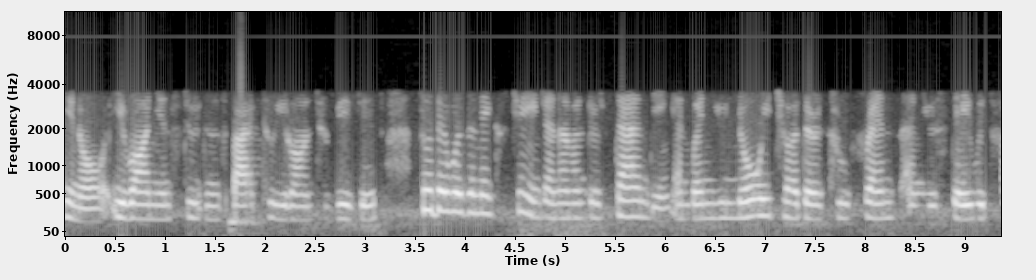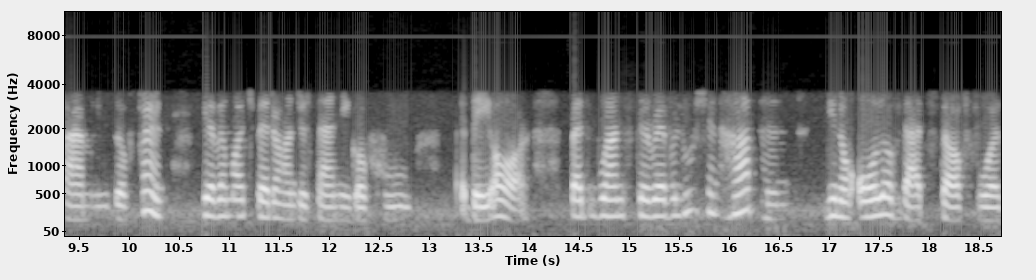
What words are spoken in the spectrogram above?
you know, Iranian students back to Iran to visit. So there was an exchange and an understanding. And when you know each other through friends and you stay with families of friends, you have a much better understanding of who they are. But once the revolution happened, you know, all of that stuff was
